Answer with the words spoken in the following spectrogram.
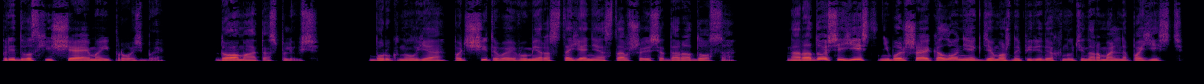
предвосхищая мои просьбы. Дома отосплюсь. — буркнул я, подсчитывая в уме расстояние, оставшееся до Родоса. «На Родосе есть небольшая колония, где можно передохнуть и нормально поесть.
